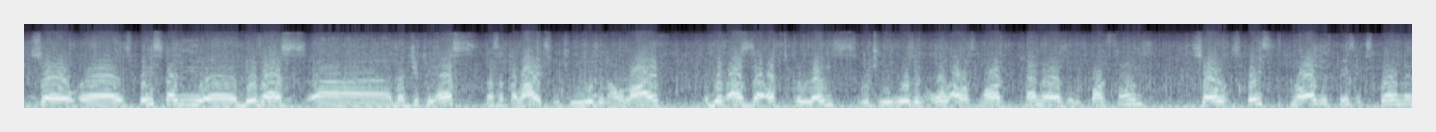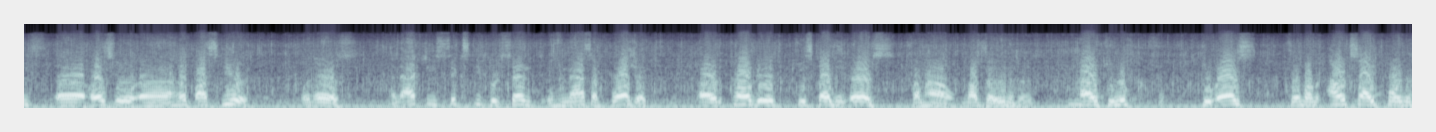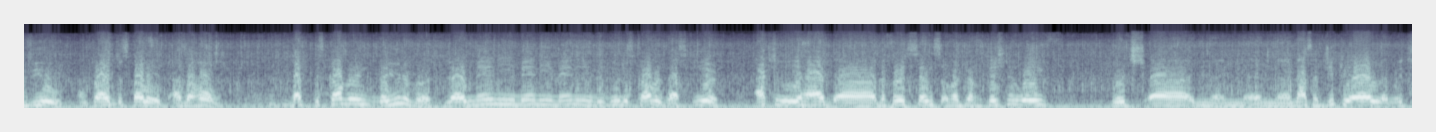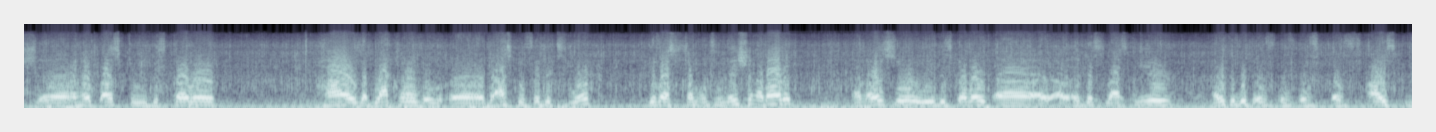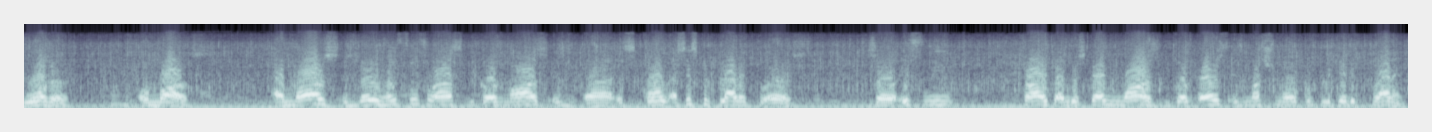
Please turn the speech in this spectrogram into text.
So uh, space study gave us the GPS, the satellites which we use in our life. It gave us the optical lens which we use in all our smart cameras and smartphones. So space technology, space experiments uh, also uh, help us here on Earth. And actually 60% of NASA projects are targeted to study Earth somehow, not the universe. How to look f- to Earth from an outside point of view and try to study it as a whole. But discovering the universe, there are many, many, many new discoveries last year. Actually, we had uh, the first sense of a gravitational wave, which uh, in, in, in uh, NASA JPL, and which uh, helped us to discover how the black hole, uh, the astrophysics work, give us some information about it. And also we discovered, uh, I I guess last year, a little bit of, of, of, of ice water on Mars. And Mars is very helpful for us because Mars is, uh, is called a sister planet to Earth. So if we try to understand Mars, because Earth is much more complicated planet.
